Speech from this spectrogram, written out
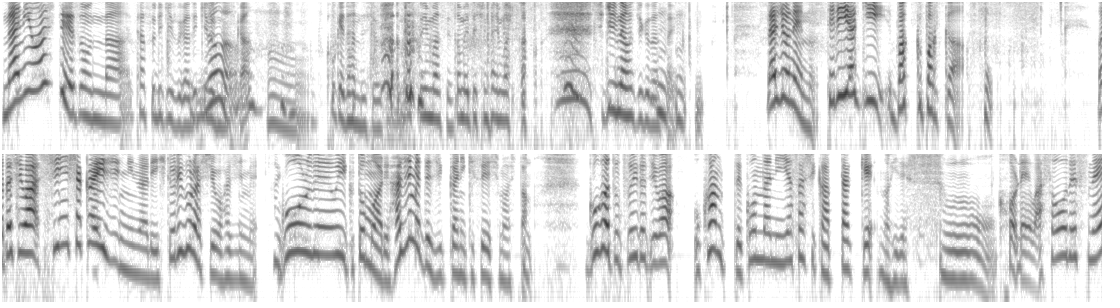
何をしてそんなかすり傷ができるんですか、うん、こけたんでしょうけどね。すいません。止めてしまいました。仕切り直してください、うんうんうん。ラジオネームてりやきバックパッカー私は新社会人になり一人暮らしを始め、はい。ゴールデンウィークともあり初めて実家に帰省しました、うん。5月1日はおかんってこんなに優しかったっけ？の日です。これはそうですね。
